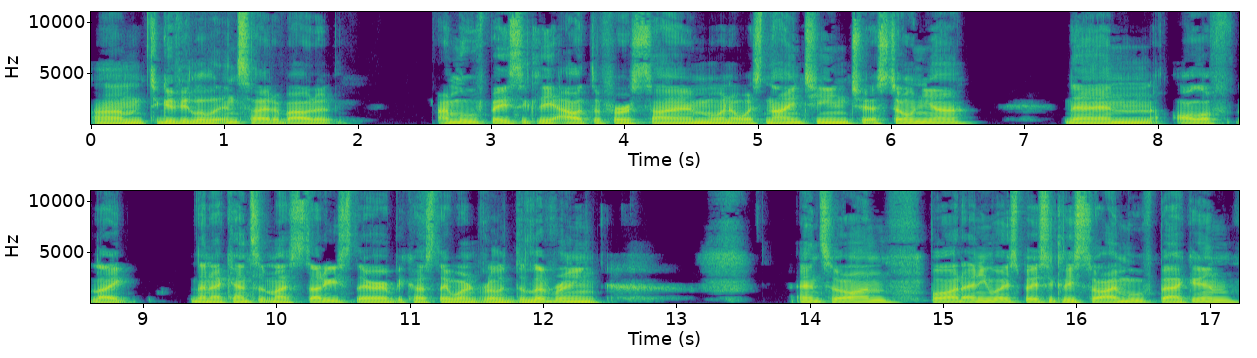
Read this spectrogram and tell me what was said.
um, to give you a little insight about it, I moved basically out the first time when I was 19 to Estonia. Then all of like then I canceled my studies there because they weren't really delivering and so on. But anyways, basically, so I moved back in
